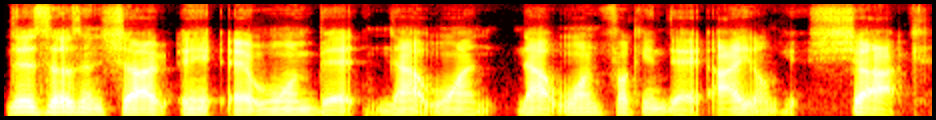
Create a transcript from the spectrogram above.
This doesn't shock at one bit. Not one. Not one fucking day. I don't get shocked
